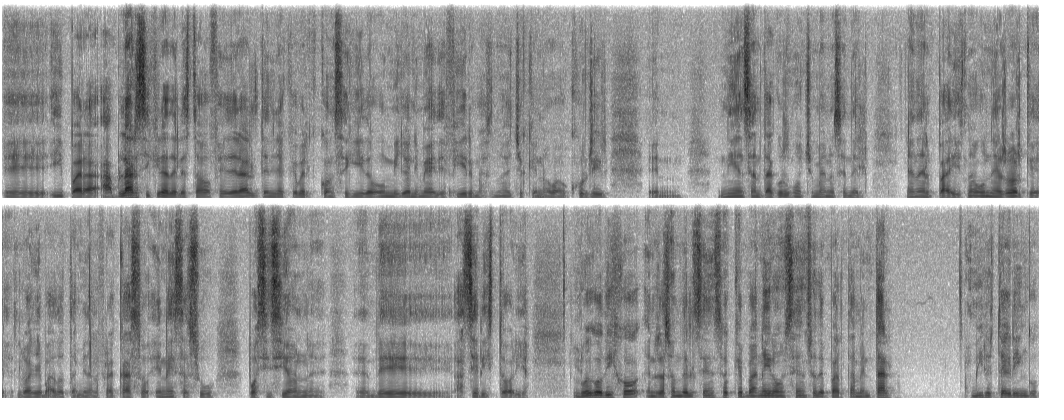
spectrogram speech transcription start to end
Eh, y para hablar siquiera del Estado federal tendría que haber conseguido un millón y medio de firmas, ¿no? hecho que no va a ocurrir ni en Santa Cruz, mucho menos en el, en el país. ¿no? Un error que lo ha llevado también al fracaso en esa su posición eh, de hacer historia. Luego dijo, en razón del censo, que van a ir a un censo departamental. Mire usted, gringo,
